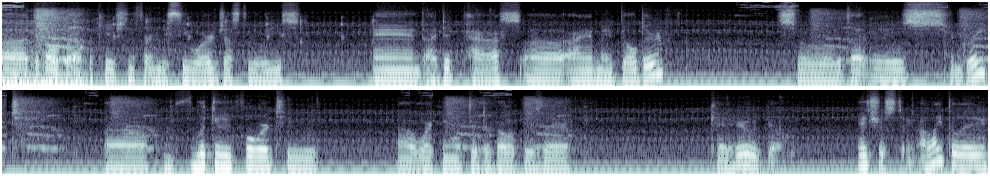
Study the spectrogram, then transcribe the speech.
uh, developer applications for NBC were just released and I did pass. Uh, I am a builder, so that is great. Uh, I'm looking forward to uh, working with the developers there. Okay, here we go. Interesting. I like the way...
